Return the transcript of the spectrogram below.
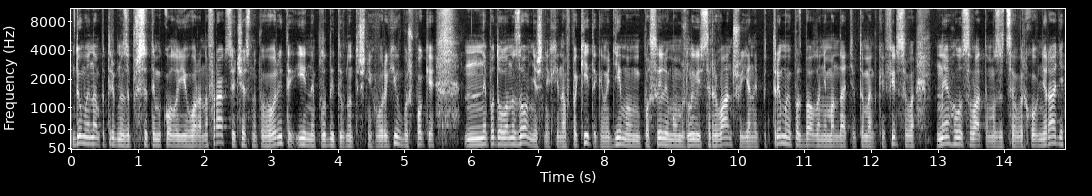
Думаю, нам потрібно запросити Миколу Єгора на фракцію, чесно поговорити і не плодити внутрішніх ворогів, бо ж поки не подолано зовнішніх, і навпаки, такими діями ми посилюємо можливість реваншу. Я не підтримую позбавлення мандатів Томенка Фірсова, не голосуватиму за це в Верховній Раді.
